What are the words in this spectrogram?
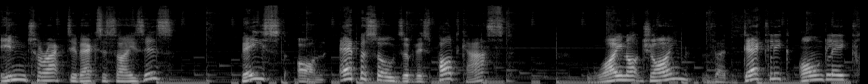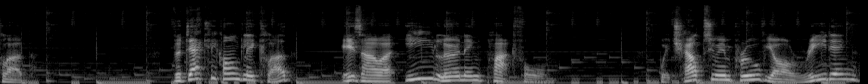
interactive exercises based on episodes of this podcast, why not join the Declic Anglais Club? The Declic Anglais Club is our e learning platform, which helps you improve your reading,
